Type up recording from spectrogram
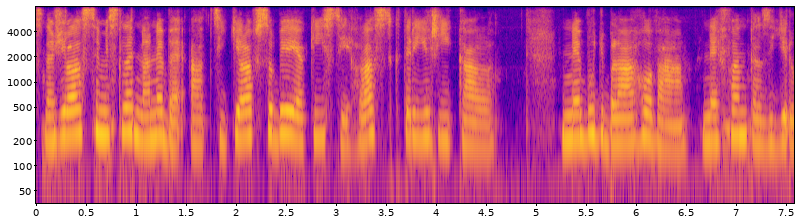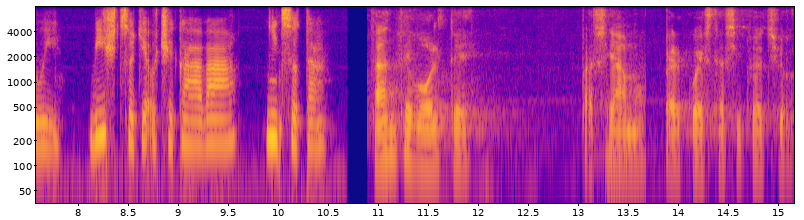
Snažila se myslet na nebe a cítila v sobě jakýsi hlas, který říkal Nebuď bláhová, nefantazíruj, víš, co tě očekává, nicota. Tante volte passiamo per questa situazione.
